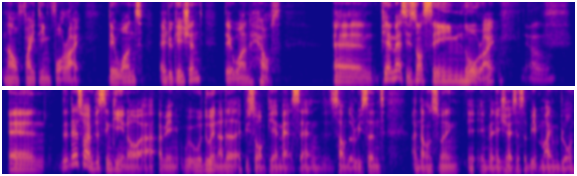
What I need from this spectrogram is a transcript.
now fighting for, right? They want education, they want health, and PMX is not saying no, right? No. And that's why I'm just thinking, you know, I, I mean, we, will do another episode on PMX and some of the recent announcement in, in Malaysia is just a bit mind blown.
